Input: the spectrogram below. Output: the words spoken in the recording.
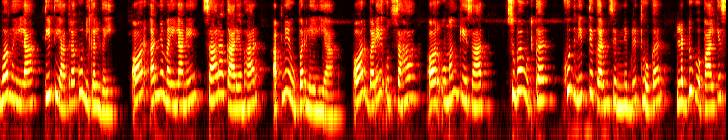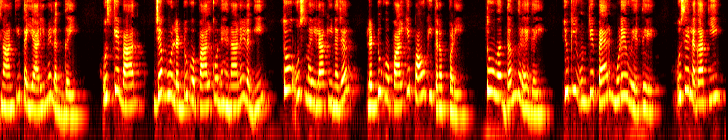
वह महिला तीर्थ यात्रा को निकल गई और अन्य महिला ने सारा कार्यभार अपने ऊपर ले लिया और बड़े उत्साह और उमंग के साथ सुबह उठकर खुद नित्य कर्म से निवृत्त होकर लड्डू गोपाल के स्नान की तैयारी में लग गई। उसके बाद जब वो लड्डू गोपाल को नहलाने लगी तो उस महिला की नज़र लड्डू गोपाल के पाँव की तरफ़ पड़ी। तो वह दंग रह गई, क्योंकि उनके पैर मुड़े हुए थे। उसे लगा कि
